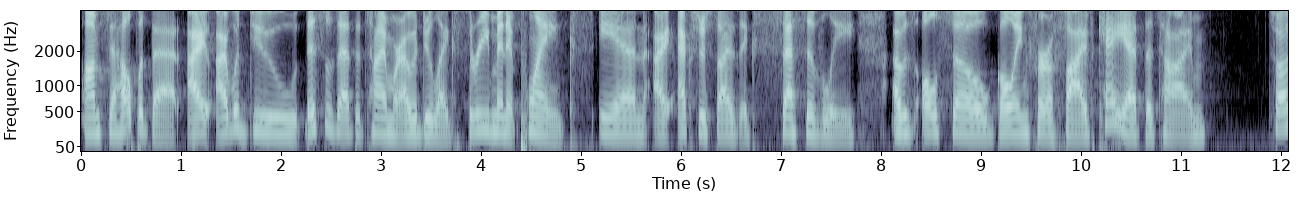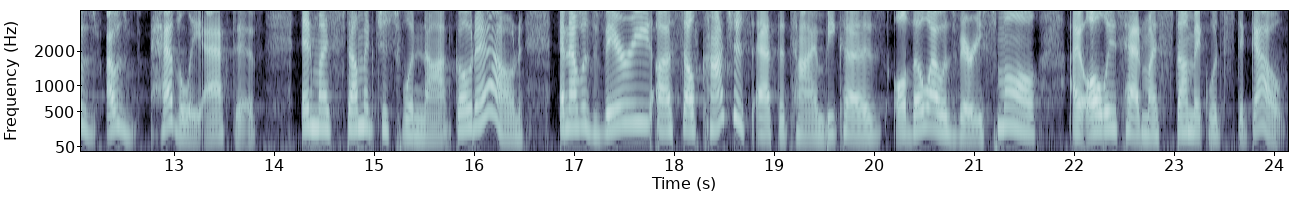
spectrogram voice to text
um, to help with that. I, I would do this was at the time where I would do like three minute planks and I exercise excessively. I was also going for a 5K at the time. So I was I was heavily active and my stomach just would not go down. And I was very uh, self-conscious at the time because although I was very small, I always had my stomach would stick out.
